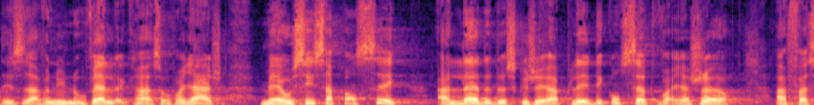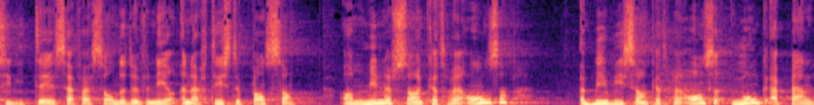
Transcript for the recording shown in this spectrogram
des avenues nouvelles grâce au voyage, mais aussi sa pensée, à l'aide de ce que j'ai appelé des concepts voyageurs, a facilité sa façon de devenir un artiste pensant. En 1991, 1891, Munch a peint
